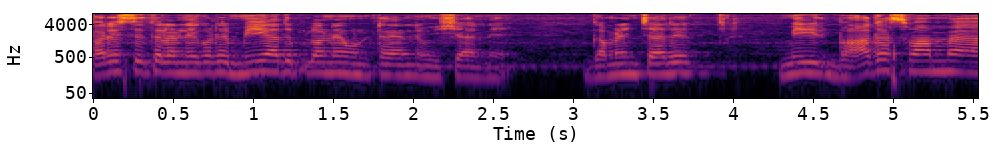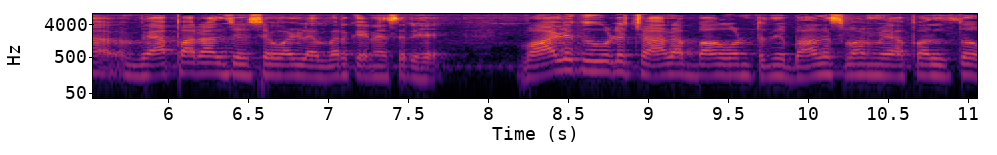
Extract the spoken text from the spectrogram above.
పరిస్థితులన్నీ కూడా మీ అదుపులోనే ఉంటాయన్న విషయాన్ని గమనించాలి. మీ భాగస్వామ్య వ్యాపారాలు చేసేవాళ్ళు ఎవరికైనా సరే వాళ్ళకి కూడా చాలా బాగుంటుంది. భాగస్వామ్య వ్యాపారాలతో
